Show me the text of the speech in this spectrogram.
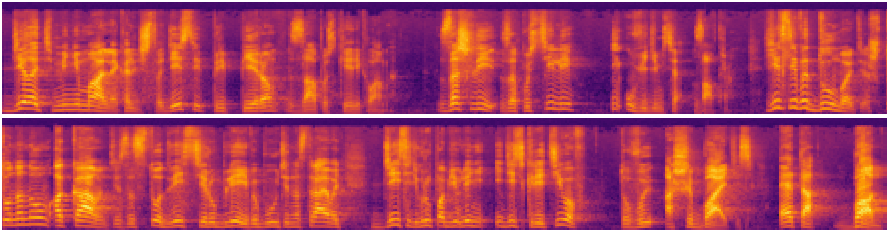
Делать минимальное количество действий при первом запуске рекламы. Зашли, запустили и увидимся завтра. Если вы думаете, что на новом аккаунте за 100-200 рублей вы будете настраивать 10 групп объявлений и 10 креативов, то вы ошибаетесь. Это бан.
